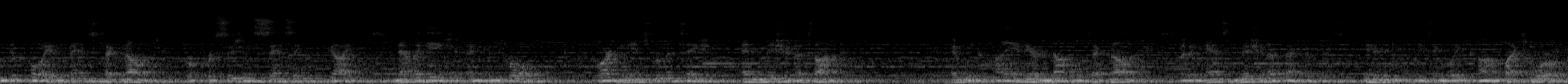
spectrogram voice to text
We deploy advanced technology for precision sensing, guidance, navigation, and control, hardened instrumentation, and mission autonomy. And we pioneer novel technologies that enhance mission effectiveness in an increasingly complex world.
